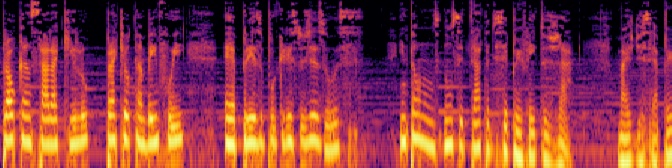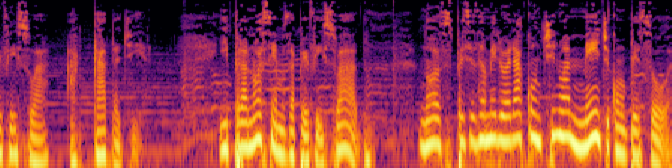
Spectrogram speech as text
para alcançar aquilo para que eu também fui é, preso por Cristo Jesus. Então não, não se trata de ser perfeito já, mas de se aperfeiçoar a cada dia. E para nós sermos aperfeiçoados, nós precisamos melhorar continuamente como pessoa.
